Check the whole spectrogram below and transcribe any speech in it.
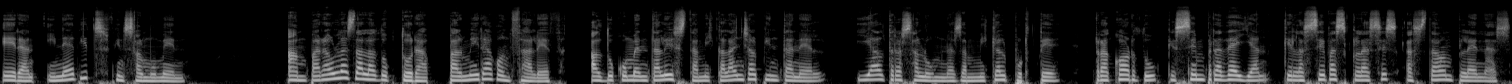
eren inèdits fins al moment. En paraules de la doctora Palmira González, el documentalista Miquel Àngel Pintanel i altres alumnes amb Miquel Porter, recordo que sempre deien que les seves classes estaven plenes,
